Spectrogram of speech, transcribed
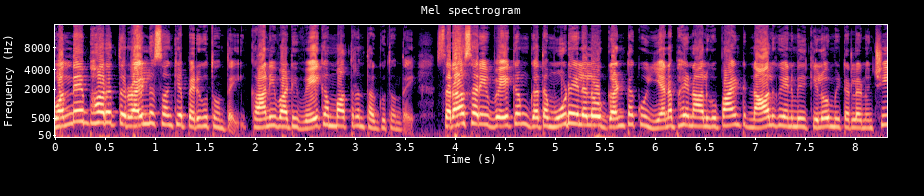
వందే భారత్ రైళ్ళ సంఖ్య పెరుగుతుంది కానీ వాటి వేగం మాత్రం తగ్గుతుంది. సరాసరి వేగం గత మూడేళ్ళలో గంటకు ఎనభై నాలుగు పాయింట్ నాలుగు ఎనిమిది కిలోమీటర్ల నుంచి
